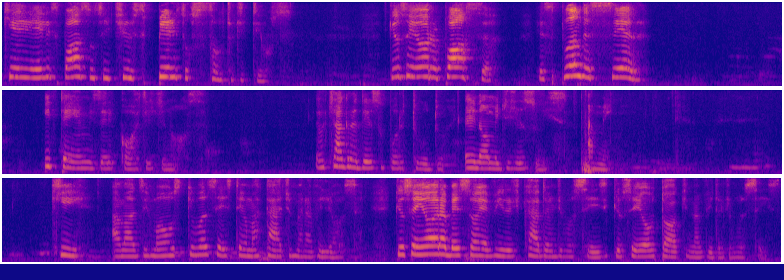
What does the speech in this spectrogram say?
Que eles possam sentir o Espírito Santo de Deus. Que o Senhor possa resplandecer e tenha misericórdia de nós. Eu te agradeço por tudo, em nome de Jesus. Amém. Que, amados irmãos, que vocês tenham uma tarde maravilhosa. Que o Senhor abençoe a vida de cada um de vocês e que o Senhor toque na vida de vocês.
